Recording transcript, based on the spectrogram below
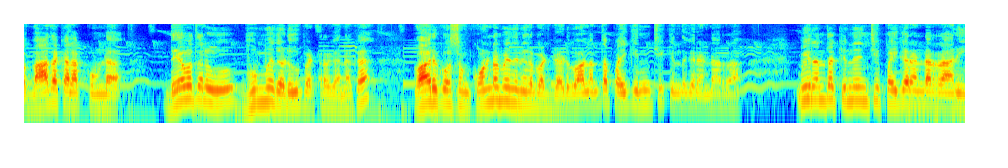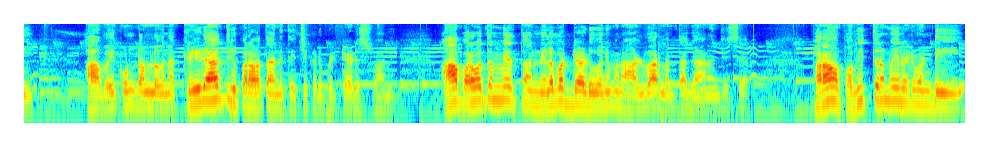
బాధ కలగకుండా దేవతలు భూమి మీద అడుగు పెట్టరు గనక వారి కోసం కొండ మీద నిలబడ్డాడు. వాళ్ళంతా పైకి నుంచి కిందకి రెండారా? మీరంతా కింద నుంచి పైకి రెండర్రా అని ఆ వైకుంఠంలో ఉన్న క్రీడాద్రి పర్వతాన్ని తెచ్చి ఇక్కడ పెట్టాడు స్వామి. ఆ పర్వతం మీద తాను నిలబడ్డాడు అని మన ఆళ్వార్లంతా గానం చేశారు. పరమ పవిత్రమైనటువంటి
